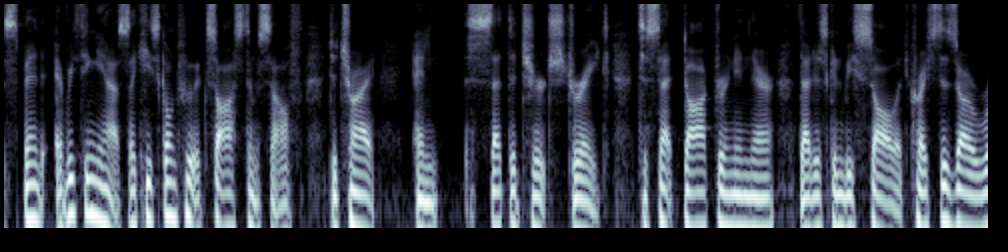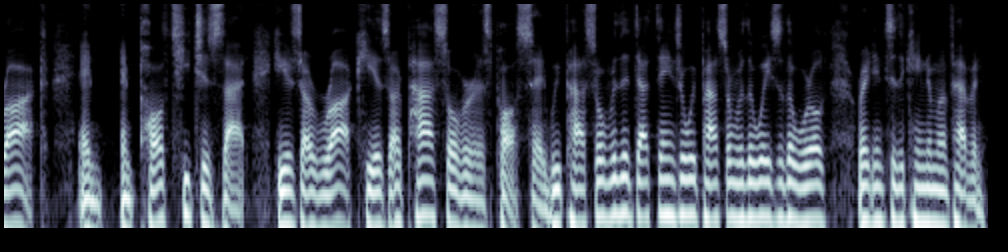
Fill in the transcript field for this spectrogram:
spend everything he has. Like he's going to exhaust himself to try and set the church straight, to set doctrine in there that is going to be solid. Christ is our rock, and and Paul teaches that he is our rock. He is our Passover, as Paul said. We pass over the death angel. We pass over the ways of the world right into the kingdom of heaven.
